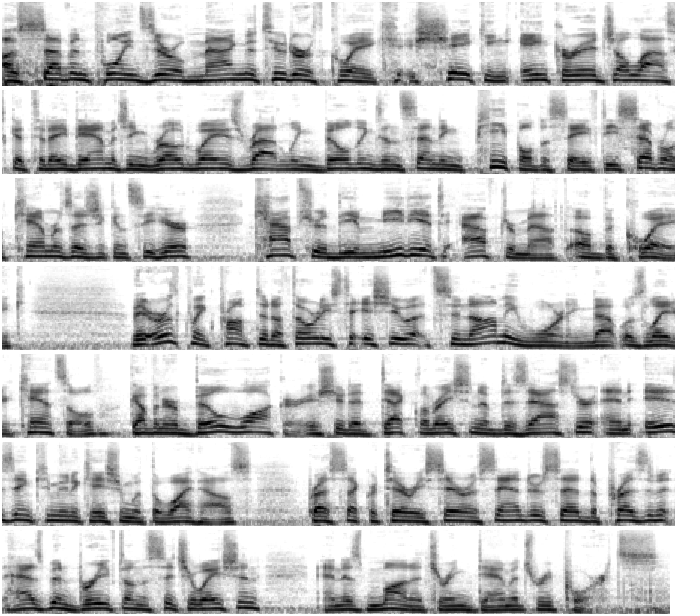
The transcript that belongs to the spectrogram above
A 7.0 magnitude earthquake shaking Anchorage, Alaska today, damaging roadways, rattling buildings, and sending people to safety. Several cameras, as you can see here, captured the immediate aftermath of the quake. The earthquake prompted authorities to issue a tsunami warning that was later canceled. Governor Bill Walker issued a declaration of disaster and is in communication with the White House. Press Secretary Sarah Sanders said the president has been briefed on the situation and is monitoring damage reports.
